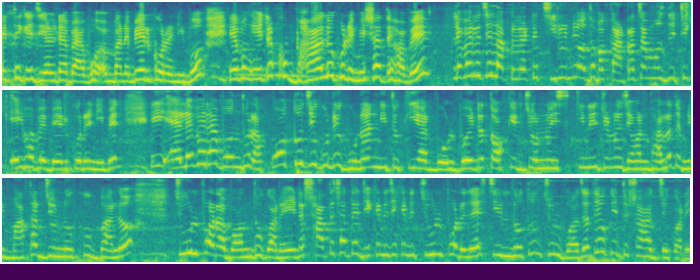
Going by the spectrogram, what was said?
এর থেকে জেলটা ব্যবহার মানে বের করে নিব এবং এটা খুব ভালো করে মেশাতে হবে। অ্যালোভেরা জেল আপনারা একটা চিরুনি অথবা কাঁটা চামচ দিয়ে ঠিক এইভাবে বের করে নেবেন। এই অ্যালোভেরা বন্ধুরা, কত যে গুণে গুণান্বিত কি আর বলব? এটা ত্বকের জন্য, স্কিনের জন্য যেমন ভালো, তেমনি মাথার জন্য খুব ভালো। চুল পড়া বন্ধ করে। এটা সাথে সাথে যেখানে যেখানে চুল পড়ে যায়, চুল, নতুন চুল গজাতেও কিন্তু সাহায্য করে।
